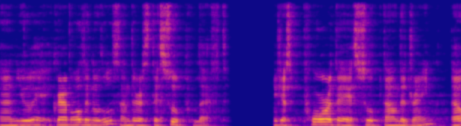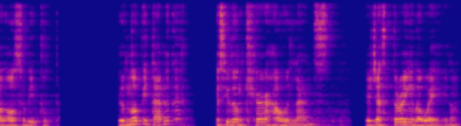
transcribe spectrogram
and you eh, grab all the noodles and there's the soup left. You just pour the soup down the drain. That will also be put down. You'll not be tarde because you don't care how it lands. You're just throwing it away, you know?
